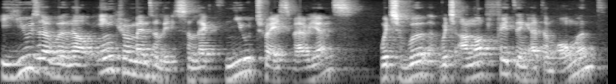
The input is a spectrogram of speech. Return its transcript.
a user will now incrementally select new trace variants which, will, which are not fitting at the moment.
